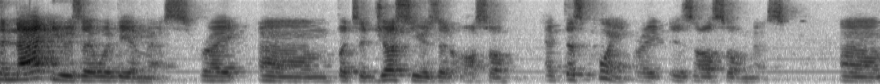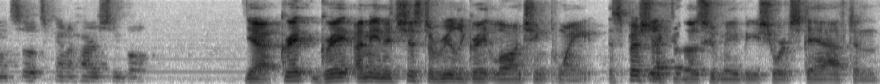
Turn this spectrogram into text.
to not use it would be a mess, right? Um, but to just use it also at this point, right, is also a mess. Um, so it's kind of harnessing both. Yeah, great, great. I mean, it's just a really great launching point, especially yeah. for those who may be short-staffed and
